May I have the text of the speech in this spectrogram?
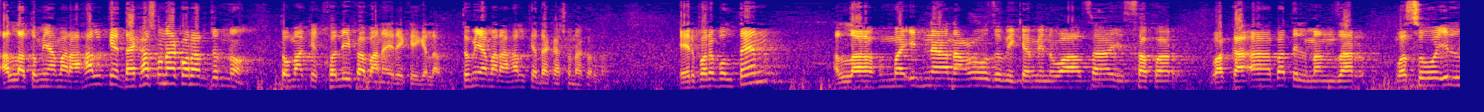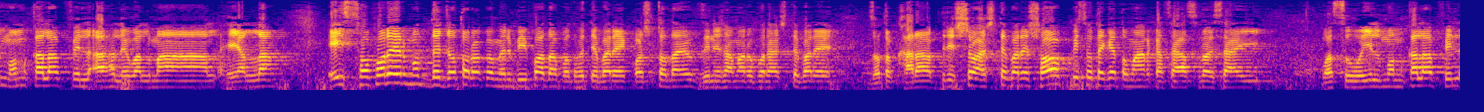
আল্লাহ, তুমি আমার আহালকে দেখাশোনা করার জন্য তোমাকে খলিফা বানায় রেখে গেলাম। তুমি আমার আহালকে দেখাশোনা করবা। এরপরে বলতেন মিন মানজার হে আল্লাহ এই সফরের মধ্যে যত রকমের বিপদ আপদ হতে পারে, কষ্টদায়ক জিনিস আমার উপরে আসতে পারে, যত খারাপ দৃশ্য আসতে পারে, সব কিছু থেকে তোমার কাছে আশ্রয় চাই। ওয়াসুইল মুনকালাব ফিল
